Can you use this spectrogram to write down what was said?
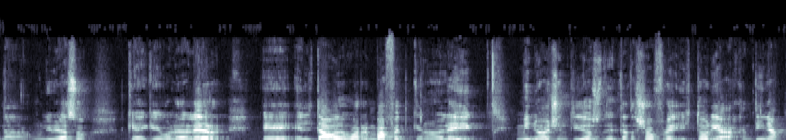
Nada, un librazo que hay que volver a leer. el Tao de Warren Buffett, que no lo leí. 1982 del Tata Joffre, Historia Argentina.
